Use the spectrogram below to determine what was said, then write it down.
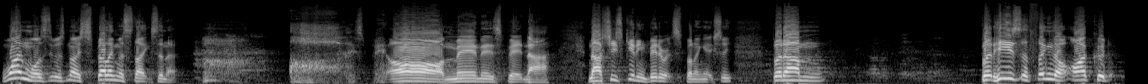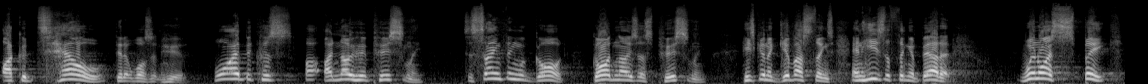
One was there was no spelling mistakes in it. oh, there's bad. Oh man, there's bad. Nah, nah, she's getting better at spelling actually. But um, but here's the thing though, I could I could tell that it wasn't her. Why? Because I, I know her personally. It's the same thing with God. God knows us personally. He's going to give us things. And here's the thing about it. When I speak,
